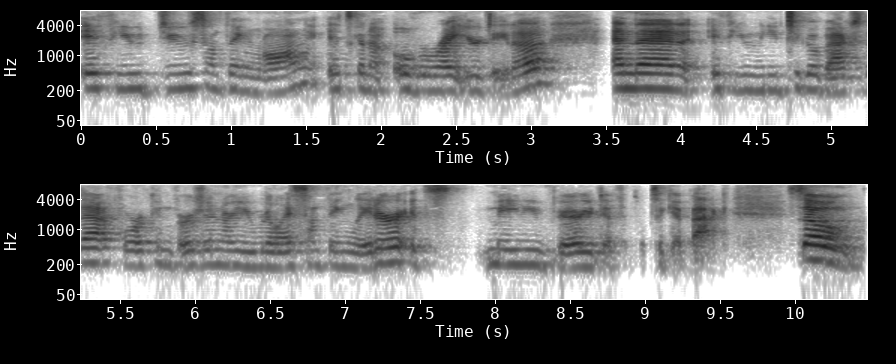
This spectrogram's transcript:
if you do something wrong, it's gonna overwrite your data. And then if you need to go back to that for a conversion or you realize something later, it's maybe very difficult to get back. So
